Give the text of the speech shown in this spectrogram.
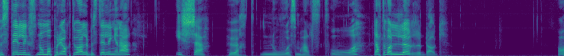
bestillingsnummer på de aktuelle bestillingene. Ikke hørt noe som helst. Åh. Dette var lørdag. Å,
